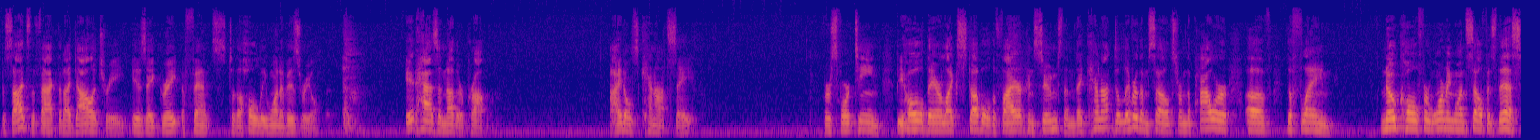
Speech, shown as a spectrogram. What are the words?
Besides the fact that idolatry is a great offense to the Holy One of Israel, it has another problem. Idols cannot save. Verse 14 Behold, they are like stubble, the fire consumes them. They cannot deliver themselves from the power of the flame. No coal for warming oneself is this,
